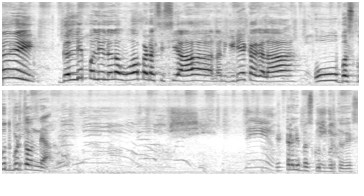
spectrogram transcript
ಏಯ್ ಗಲ್ಲಿ ಪಲ್ಲಿಲೆಲ್ಲ ಹೋಗ್ಬೇಡ ಶಿಷ್ಯ ನನಗೆ ಹಿಡಿಯೋಕ್ಕಾಗಲ್ಲ ಓ ಬಸ್ ಗುದ್ಬಿಡ್ತವ್ನ damn. ಲಿಟ್ರಲಿ ಬಸ್ ಗುದ್ಬಿಡ್ತು ಗೈಸ್.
